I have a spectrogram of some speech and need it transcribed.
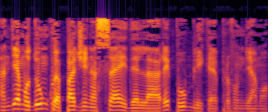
Andiamo dunque a pagina 6 della Repubblica e approfondiamo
